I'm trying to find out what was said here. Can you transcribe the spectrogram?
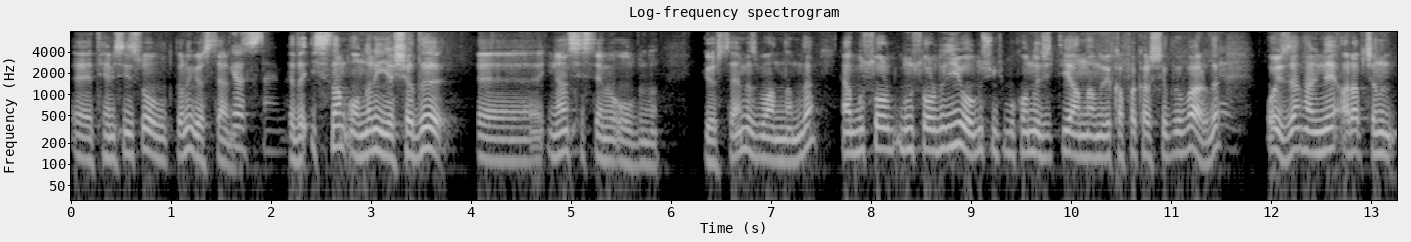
e, temsilcisi olduklarını göstermez. Göstermez. Ya da İslam onların yaşadığı e, inanç sistemi olduğunu göstermez bu anlamda. Yani bu sor, bunu sorduğun iyi oldu çünkü bu konuda ciddi anlamda bir kafa karışıklığı vardı. O yüzden hani ne Arapçanın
